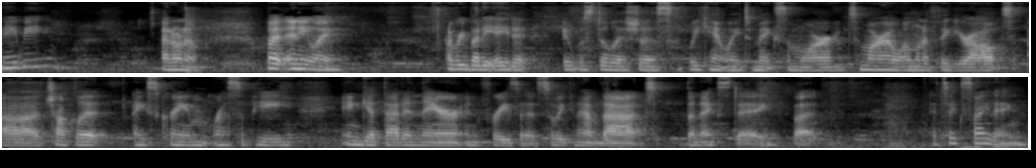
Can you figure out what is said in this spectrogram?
maybe. I don't know. But anyway, everybody ate it. It was delicious. We can't wait to make some more. Tomorrow I want to figure out a chocolate ice cream recipe and get that in there and freeze it so we can have that the next day. But it's exciting.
